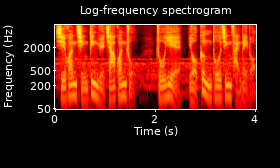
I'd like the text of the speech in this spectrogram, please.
喜欢请订阅加关注，主页有更多精彩内容。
